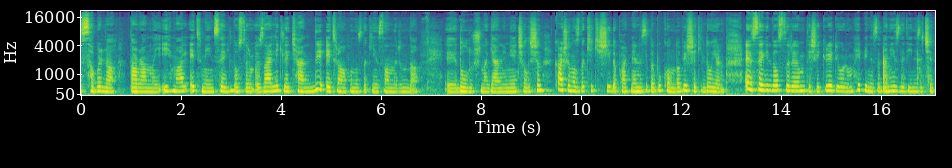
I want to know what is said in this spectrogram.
sabırla davranmayı ihmal etmeyin sevgili dostlarım. Özellikle kendi etrafınızdaki insanların da e, dolduruşuna gelmemeye çalışın. Karşınızdaki kişiyi de partnerinizi de bu konuda bir şekilde uyarın. Evet sevgili dostlarım teşekkür ediyorum. Hepinize beni izlediğiniz için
